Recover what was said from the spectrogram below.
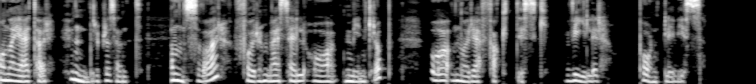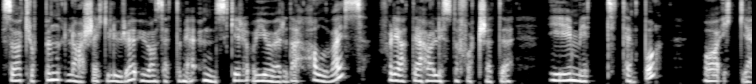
og når jeg tar 100% ansvar for meg selv og min kropp, og når jeg faktisk hviler på ordentlig vis. Så kroppen lar seg ikke lure uansett om jeg ønsker å gjøre det halvveis, fordi at jeg har lyst til å fortsette i mitt tempo, og ikke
